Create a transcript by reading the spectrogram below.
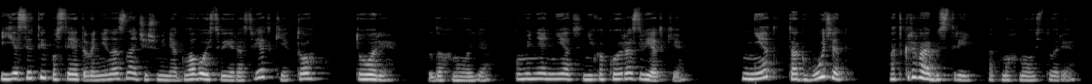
И если ты после этого не назначишь меня главой своей разведки, то...» «Тори», — вздохнула я, — «у меня нет никакой разведки». «Нет? Так будет? Открывай быстрей», — отмахнулась Тория.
